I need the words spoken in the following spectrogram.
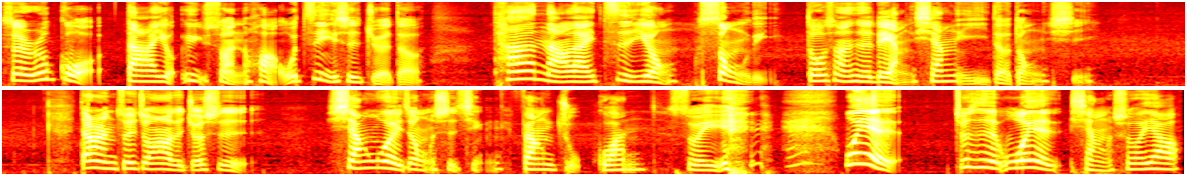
所以如果。大家有预算的话，我自己是觉得它拿来自用、送礼都算是两相宜的东西。当然，最重要的就是香味这种事情非常主观，所以 我也就是我也想说要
